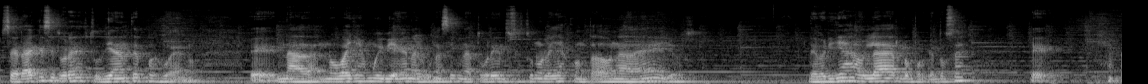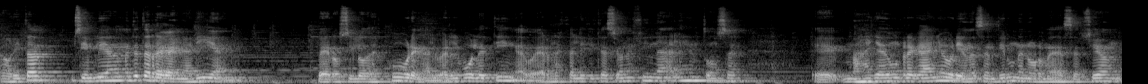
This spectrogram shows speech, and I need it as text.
¿Será que si tú eres estudiante, pues bueno, eh, nada, no vayas muy bien en alguna asignatura y entonces tú no le hayas contado nada a ellos? Deberías hablarlo porque entonces eh, ahorita simplemente te regañarían, pero si lo descubren al ver el boletín, al ver las calificaciones finales, entonces eh, más allá de un regaño, deberían de sentir una enorme decepción.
